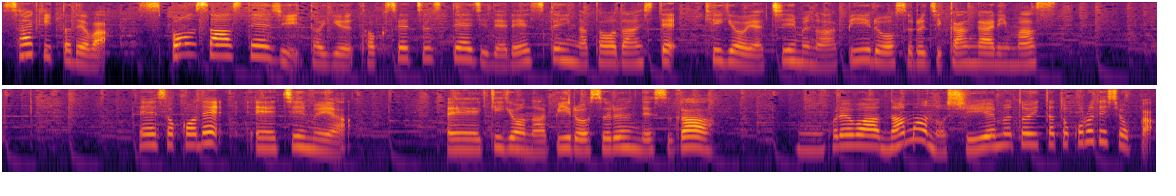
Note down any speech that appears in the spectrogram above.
サーキットではスポンサーステージという特設ステージでレースクイーンが登壇して企業やチームのアピールをする時間があります。でそこで、えー、チームや、えー、企業のアピールをするんですが、うん、これは生の CM といったところでしょうか。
